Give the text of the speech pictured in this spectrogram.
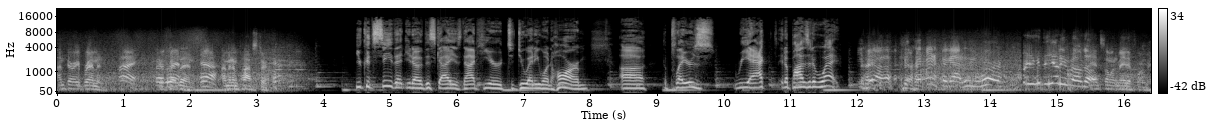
I'm Barry Bremen. Hi, Barry Fred Lynn. Yeah. I'm an imposter. You could see that you know this guy is not here to do anyone harm. Uh, the players react in a positive way. Yeah. I'm trying to figure out who you were. Where you get the uniform though? And someone made it for me.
